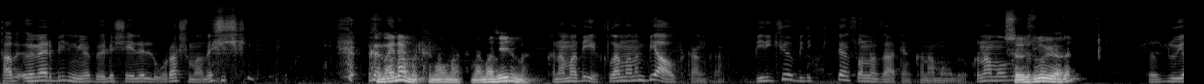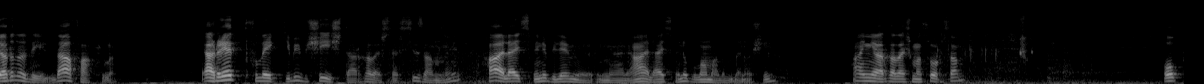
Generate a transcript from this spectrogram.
Tabi Ömer bilmiyor böyle şeylerle uğraşmadığı için. Kınama mı? Kınama. Kınama değil mi? Kınama değil. Kınamanın bir altı kanka. Birikiyor biriktikten sonra zaten kınama oluyor. Kınama oluyor. Sözlü uyarı. Sözlü uyarı da değil. Daha farklı. Ya red flag gibi bir şey işte arkadaşlar. Siz anlayın. Hala ismini bilemiyorum yani. Hala ismini bulamadım ben o şeyin. Hangi arkadaşıma sorsam. Hop.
